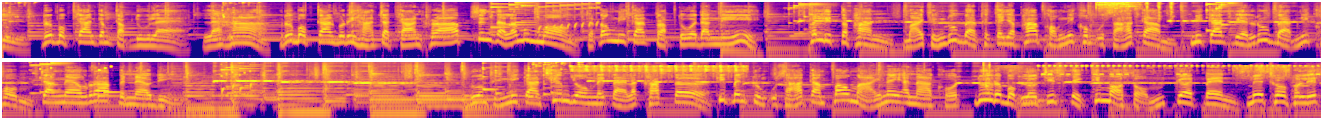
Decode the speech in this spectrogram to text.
4. ระบบการกำกับดูแล และ 5. ระบบการบริหารจัดการครับ ซึ่งแต่ละมุมมองจะต้องมีการปรับตัวดังนี้ ผลิตภัณฑ์ หมายถึงรูปแบบทางกายภาพของนิคมอุตสาหกรรม มีการเปลี่ยนรูปแบบนิคม จากแนวราบเป็นแนวดิ่ง วมถึงมีการเชื่อมโยงในแต่ละคลัสเตอร์ ที่เป็นกลุ่มอุตสาหกรรมเป้าหมายในอนาคต ด้วยระบบโลจิสติกที่เหมาะสม เกิดเป็น Metropolis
